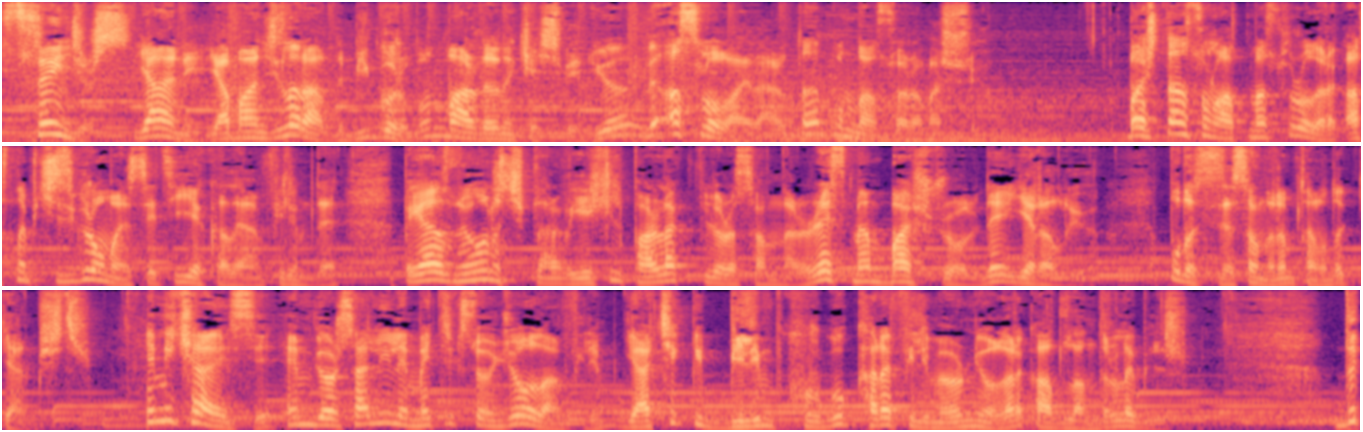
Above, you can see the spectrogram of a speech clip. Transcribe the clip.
Strangers yani yabancılar adlı bir grubun varlığını keşfediyor ve asıl olaylar da bundan sonra başlıyor. Baştan sona atmosfer olarak aslında bir çizgi roman estetiği yakalayan filmde beyaz neon ışıklar ve yeşil parlak floresanlar resmen başrolde yer alıyor. Bu da size sanırım tanıdık gelmiştir. Hem hikayesi hem görselliğiyle Matrix önce olan film gerçek bir bilim kurgu kara film örneği olarak adlandırılabilir. The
